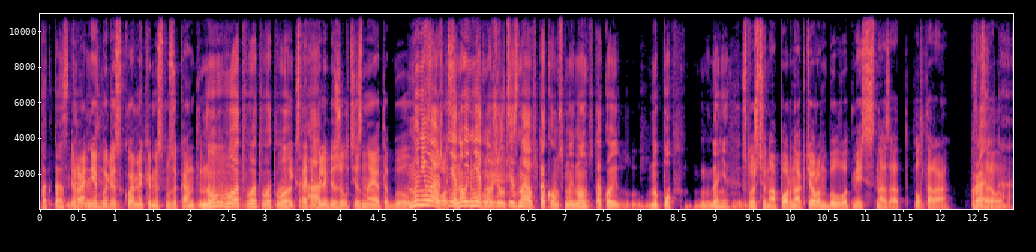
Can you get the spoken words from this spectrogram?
подкасты. Ранние были с комиками, с музыкантами. Ну вот, вот, вот, вот. Они, кстати, а... были без желтизны, это был. Ну не важно, нет, ну такой... нет, ну желтизна в таком смысле, ну такой, ну поп, да нет. Слушайте, ну опорный актер он был вот месяц назад, полтора. Правильно.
